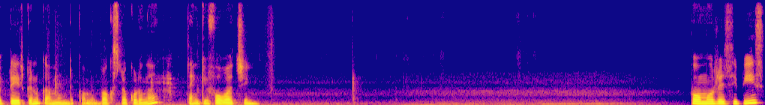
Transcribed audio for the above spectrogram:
எப்படி இருக்குன்னு கமெண்ட் கமெண்ட் பாக்ஸில் கொடுங்க. Thank you for watching. For more recipes,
